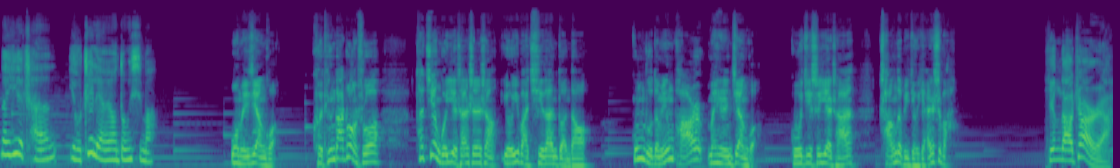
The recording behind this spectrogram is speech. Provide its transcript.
那叶禅有这两样东西吗？我没见过，可听大壮说。他见过叶禅身上有一把契丹短刀，公主的名牌没人见过，估计是叶禅藏的比较严实吧。听到这儿啊，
